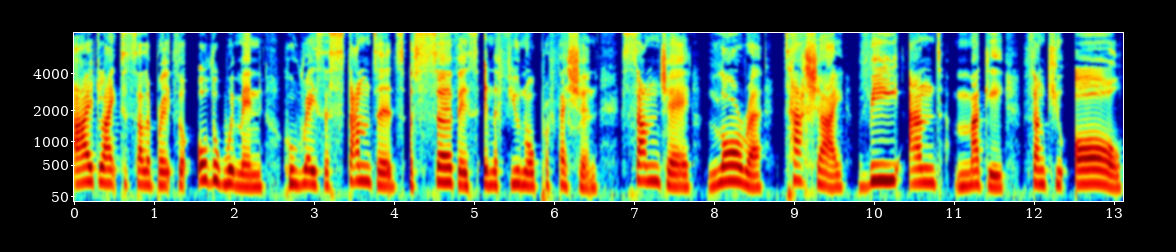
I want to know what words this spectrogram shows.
I'd like to celebrate the other women who raise the standards of service in the funeral profession Sanjay, Laura, Tashai, V, and Maggie. Thank you all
